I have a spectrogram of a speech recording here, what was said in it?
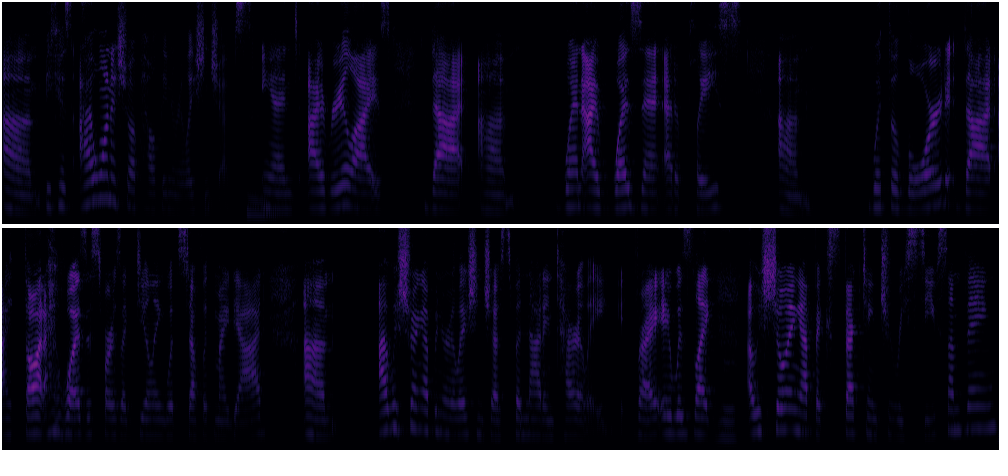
um, because i want to show up healthy in relationships Hmm. and i realize that um, when i wasn't at a place um, with the Lord that I thought I was as far as like dealing with stuff with my dad. Um, I was showing up in relationships, but not entirely, right? It was like I was showing up expecting to receive something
